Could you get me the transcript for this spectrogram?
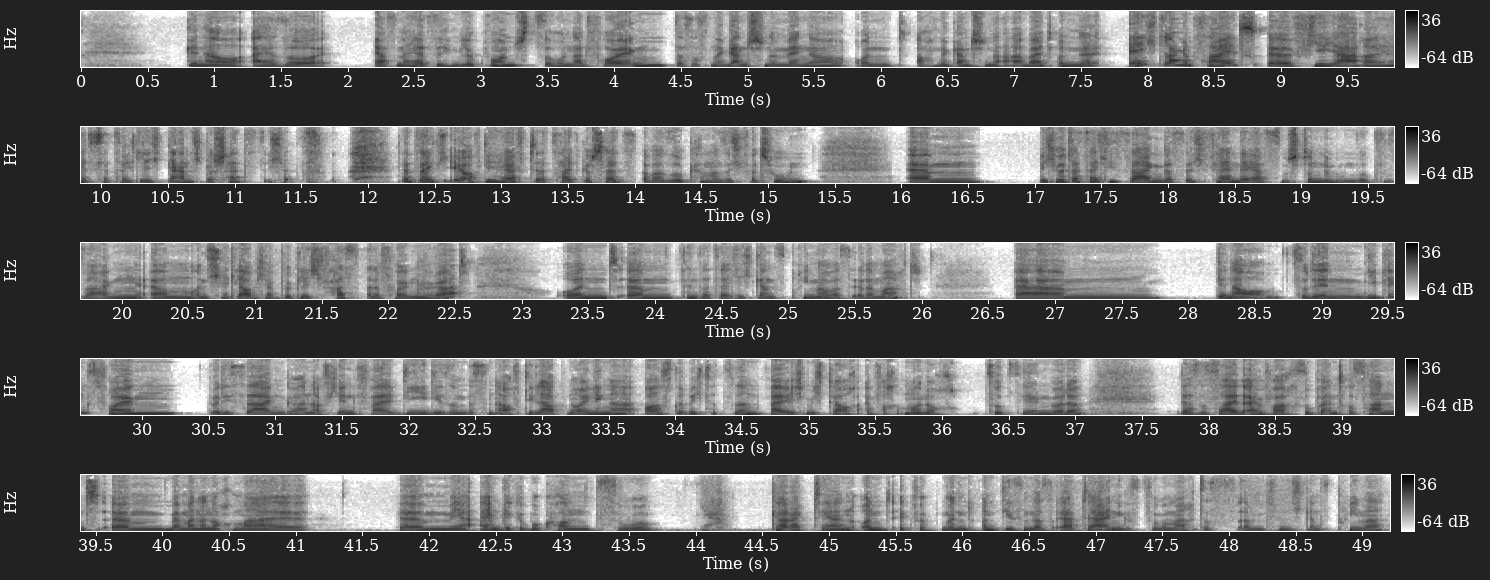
Genau, also erstmal herzlichen Glückwunsch zu 100 Folgen. Das ist eine ganz schöne Menge und auch eine ganz schöne Arbeit und eine echt lange Zeit. Äh, vier Jahre hätte ich tatsächlich gar nicht geschätzt. Ich hätte tatsächlich eher auf die Hälfte der Zeit geschätzt, aber so kann man sich vertun. Ähm, ich würde tatsächlich sagen, dass ich Fan der ersten Stunde bin sozusagen. Ähm, und ich glaube, ich habe wirklich fast alle Folgen gehört und ähm, finde tatsächlich ganz prima, was ihr da macht. Ähm, genau, zu den Lieblingsfolgen würde ich sagen, gehören auf jeden Fall die, die so ein bisschen auf die Lab-Neulinge ausgerichtet sind, weil ich mich da auch einfach immer noch zuzählen würde. Das ist halt einfach super interessant, ähm, wenn man dann nochmal ähm, mehr Einblicke bekommt zu ja, Charakteren und Equipment und diesen. Das, ihr habt ja einiges zugemacht, das ähm, finde ich ganz prima.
